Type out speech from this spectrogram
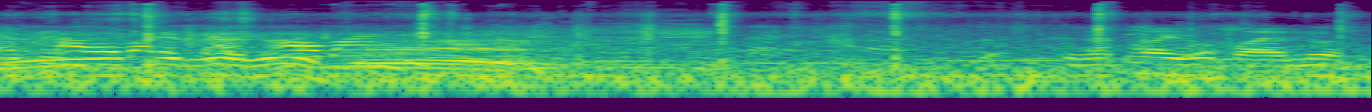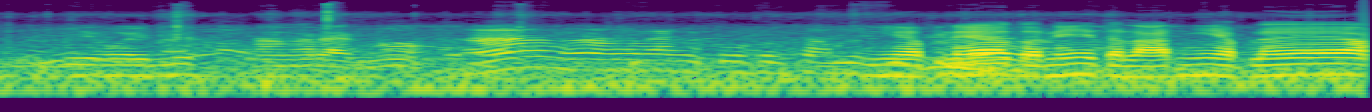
งัดไว้พวกไปเนาะมีไว้ เนาะทางแรกเนาะหางหางแรงกูซ้ำๆเงียบแล้วตอนนี้ตลาดเงียบแล้ว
